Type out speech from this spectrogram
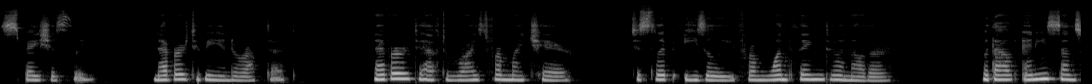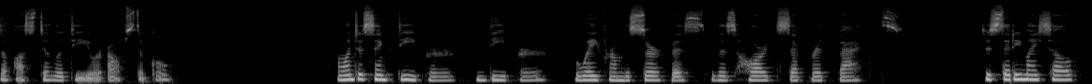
spaciously, never to be interrupted, never to have to rise from my chair, to slip easily from one thing to another, without any sense of hostility or obstacle. I want to sink deeper and deeper away from the surface of this hard, separate facts to steady myself,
